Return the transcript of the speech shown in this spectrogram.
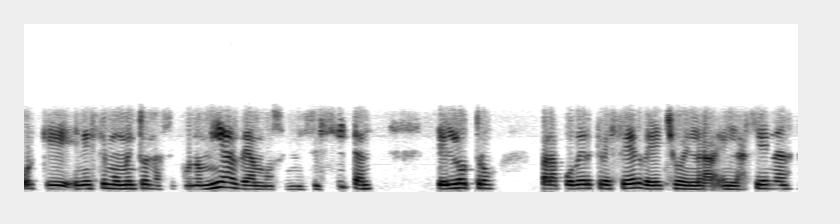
porque en este momento las economías de ambos necesitan del otro para poder crecer. De hecho, en la, en la cena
